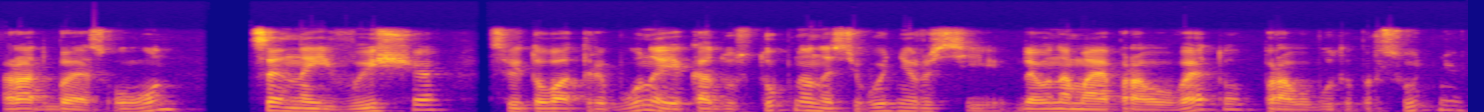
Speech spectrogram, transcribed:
Радбез ООН – це найвища світова трибуна, яка доступна на сьогодні Росії, де вона має право вето, право бути присутньою,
